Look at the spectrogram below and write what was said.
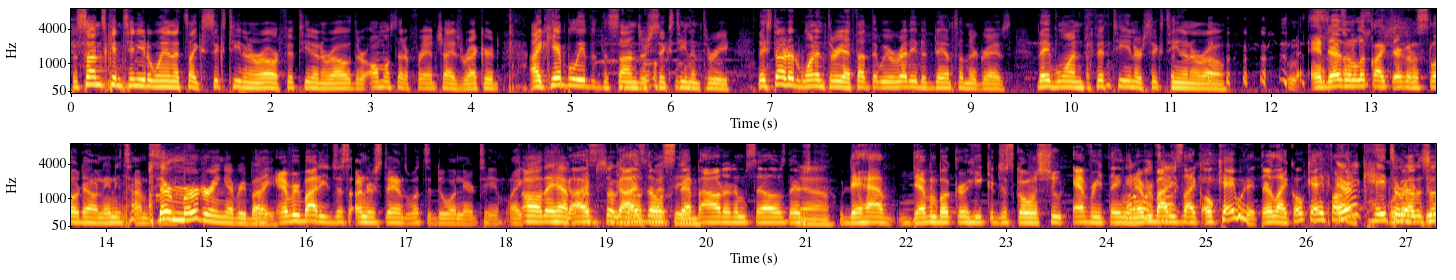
the Suns continue to win. It's like 16 in a row or 15 in a row. They're almost at a franchise record. I can't believe that the Suns are 16 and 3. They started 1 and 3. I thought that we were ready to dance on their graves. They've won 15 or 16 in a row. It doesn't look like they're going to slow down anytime soon. They're murdering everybody. Like everybody just understands what to do on their team. Like Oh, they have- guys. So guys don't step team. out of themselves. They're Yeah. just, they have Devin Booker. He could just go and shoot everything, and everybody's talk- like okay with it. They're like okay, fine. Eric hates We're around gonna the do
